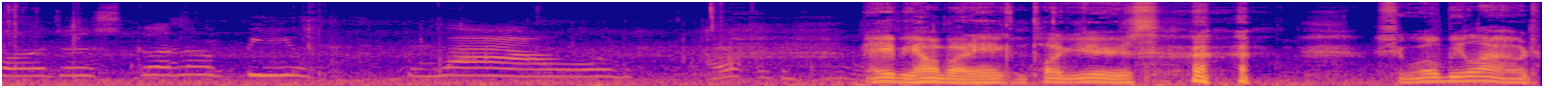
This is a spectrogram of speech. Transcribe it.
but it's gonna be loud. Maybe, huh, buddy? You can plug yours. she will be loud.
